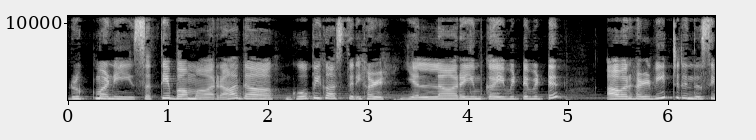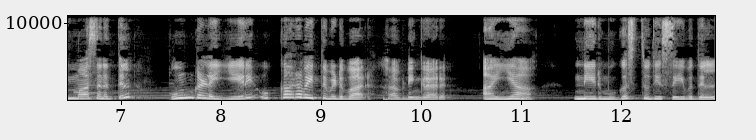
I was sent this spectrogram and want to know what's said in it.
ருக்மணி சத்யபாமா ராதா கோபிகாஸ்திரிகள் எல்லாரையும் கைவிட்டுவிட்டு அவர்கள் வீற்றிருந்த சிம்மாசனத்தில் உங்களை ஏறி உட்கார வைத்து விடுவார் அப்படிங்கிறாரு. ஐயா நீர் முகஸ்துதி செய்வதில்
